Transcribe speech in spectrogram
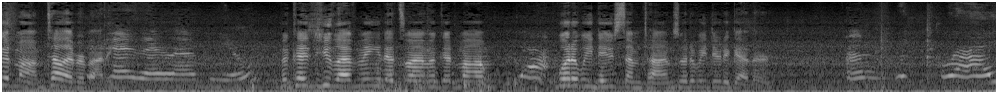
Good mom? Tell everybody. Because I love you. Because you love me, that's why I'm a good mom. Yeah. What do we do sometimes? What do we do together? Um, we cry.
